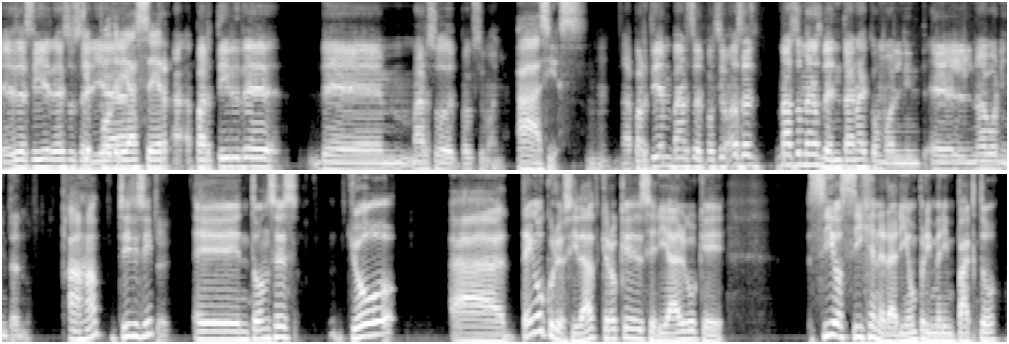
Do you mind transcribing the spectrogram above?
Que Es decir, eso que sería podría ser, a partir de, de marzo del próximo año. así es. A partir de marzo del próximo O sea, es más o menos ventana como el, el nuevo Nintendo. Ajá, sí, sí, sí. Sí. Eh, entonces, yo ah, tengo curiosidad, creo que sería algo que sí o sí generaría un primer impacto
